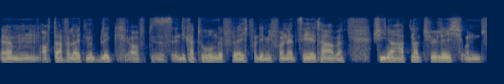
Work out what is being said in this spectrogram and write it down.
Ähm, auch da vielleicht mit Blick auf dieses Indikatorengeflecht, von dem ich vorhin erzählt habe. China hat natürlich, und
